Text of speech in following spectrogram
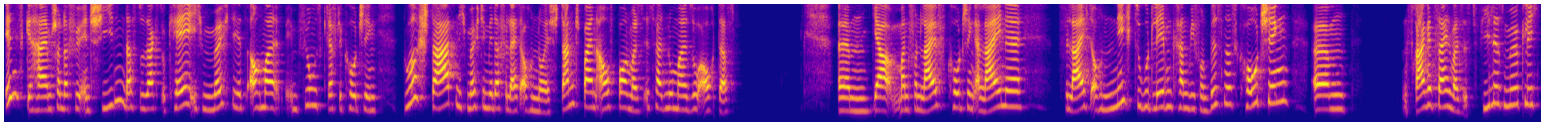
insgeheim schon dafür entschieden, dass du sagst, okay, ich möchte jetzt auch mal im Führungskräfte-Coaching durchstarten. Ich möchte mir da vielleicht auch ein neues Standbein aufbauen, weil es ist halt nun mal so auch, dass ähm, ja, man von Live-Coaching alleine vielleicht auch nicht so gut leben kann wie von Business-Coaching. Ähm, ein Fragezeichen, weil es ist vieles möglich,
